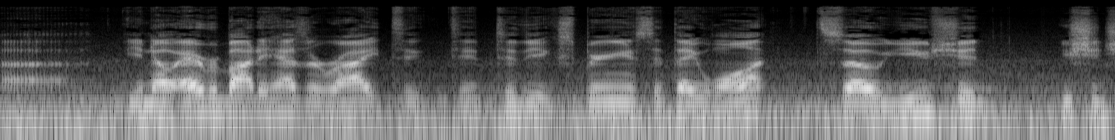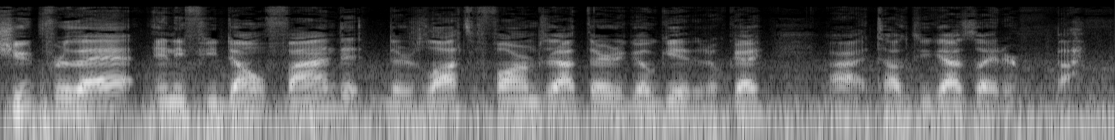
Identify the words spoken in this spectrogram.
uh, you know, everybody has a right to, to, to the experience that they want, so you should you should shoot for that. And if you don't find it, there's lots of farms out there to go get it. Okay. All right. Talk to you guys later. Bye.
